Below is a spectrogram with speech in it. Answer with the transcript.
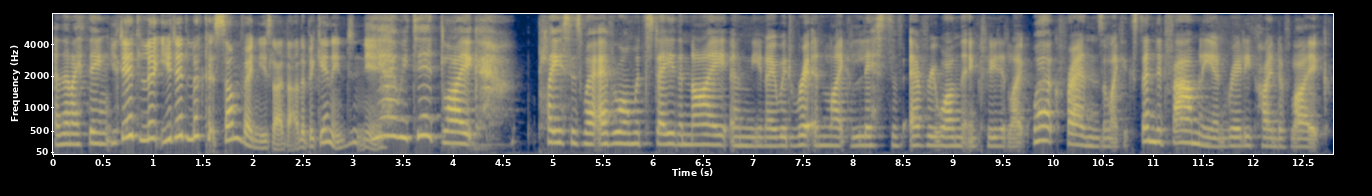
And then I think You did look you did look at some venues like that at the beginning, didn't you? yeah, we did like places where everyone would stay the night and you know we'd written like lists of everyone that included like work friends and like extended family and really kind of like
